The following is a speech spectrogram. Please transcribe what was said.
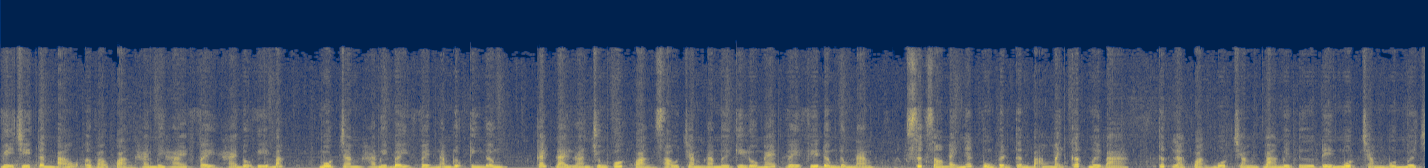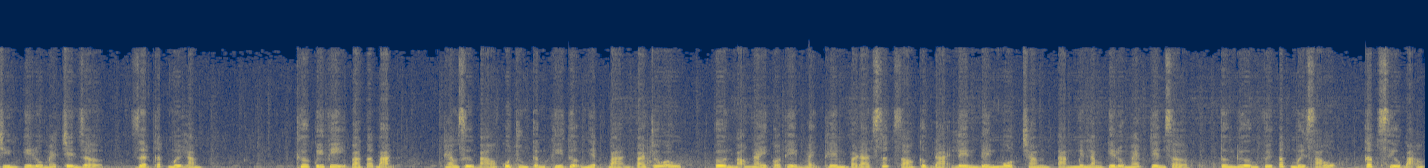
vị trí tâm bão ở vào khoảng 22,2 độ Vĩ Bắc, 127,5 độ Kinh Đông, cách Đài Loan Trung Quốc khoảng 650 km về phía đông đông nam. Sức gió mạnh nhất vùng gần tâm bão mạnh cấp 13, tức là khoảng 134 đến 149 km h giật cấp 15. Thưa quý vị và các bạn, theo dự báo của Trung tâm Khí tượng Nhật Bản và châu Âu, cơn bão này có thể mạnh thêm và đạt sức gió cực đại lên đến 185 km h tương đương với cấp 16, cấp siêu bão.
